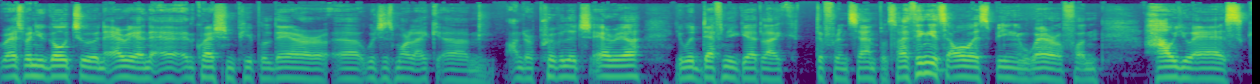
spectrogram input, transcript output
whereas when you go to an area and, and question people there, uh, which is more like um, underprivileged area, you would definitely get like different samples. So I think it's always being aware of on how you ask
